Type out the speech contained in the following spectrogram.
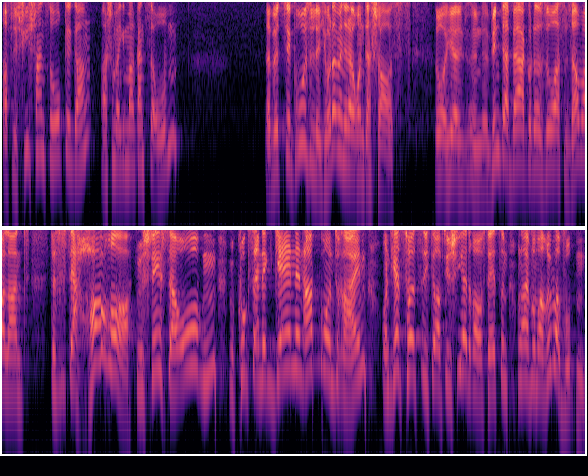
auf die Skischanze hochgegangen? War schon mal jemand ganz da oben? Da wird es dir gruselig, oder, wenn du da runter schaust. So hier in Winterberg oder so aus dem Sauerland. Das ist der Horror. Du stehst da oben, du guckst in einen gähnenden Abgrund rein und jetzt sollst du dich da auf die Skier draufsetzen und einfach mal rüberwuppen.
